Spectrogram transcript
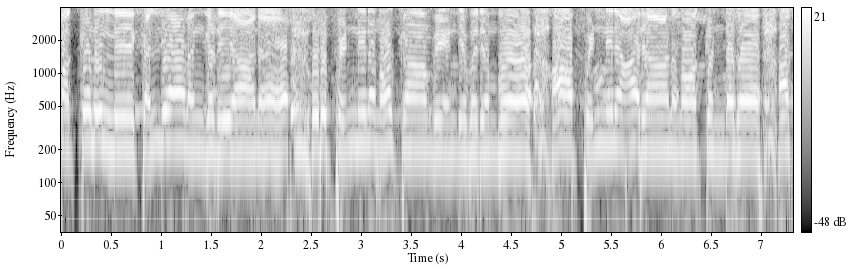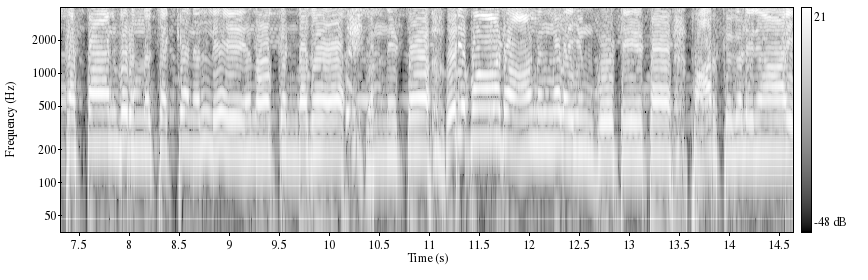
മക്കളില്ലേ കല്യാണം കഴിയാന്? ഒരു പെണ്ണിനെ നോക്കാൻ വേണ്ടി വരുമ്പോ ആ പെണ്ണിനെ ആരാണ് നോക്കേണ്ടത്? ആ കെട്ടാൻ വരുന്ന ചെക്കനല്ലേ നോക്കേണ്ടത്? എന്നിട്ടോ ഒരുപാട് ആണുങ്ങളെയും കൂട്ടിയിട്ട് പാർക്കുകളിലായി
